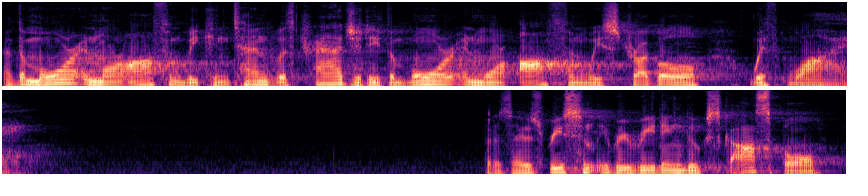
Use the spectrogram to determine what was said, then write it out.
And the more and more often we contend with tragedy, the more and more often we struggle with why. But as I was recently rereading Luke's gospel,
